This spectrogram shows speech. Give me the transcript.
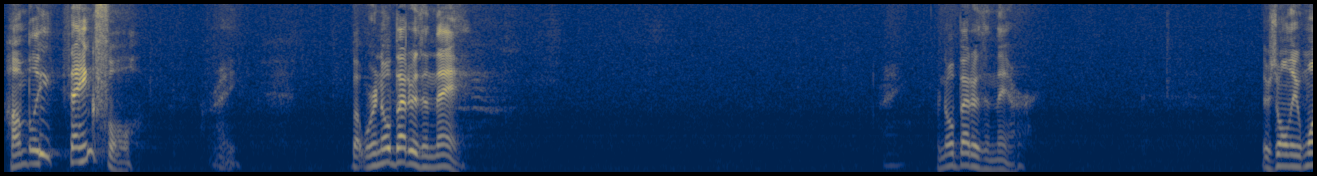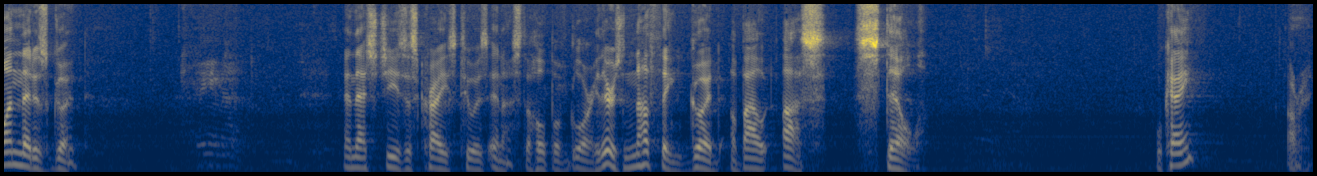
humbly thankful, right? But we're no better than they. We're no better than they are. There's only one that is good. Amen. And that's Jesus Christ who is in us, the hope of glory. There's nothing good about us still. Okay? All right.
